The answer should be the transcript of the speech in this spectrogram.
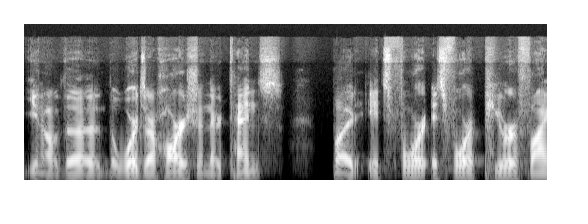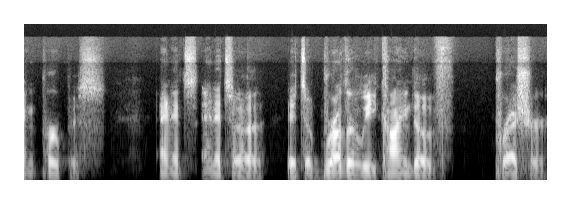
you know, the the words are harsh and they're tense, but it's for it's for a purifying purpose, and it's and it's a it's a brotherly kind of pressure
